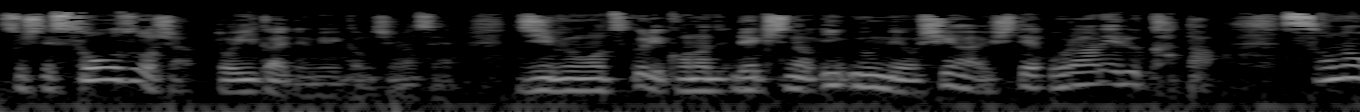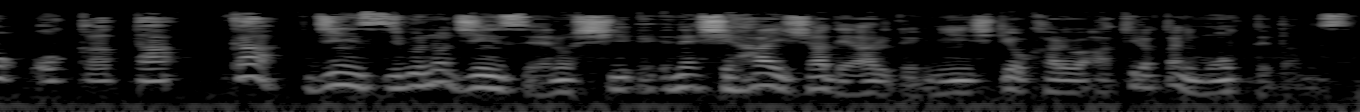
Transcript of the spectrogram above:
そして創造者と言い換えてもいいかもしれません。自分を作り、この歴史の運命を支配しておられる方、そのお方が人自分の人生のし、ね、支配者であるという認識を彼は明らかに持ってたんです。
